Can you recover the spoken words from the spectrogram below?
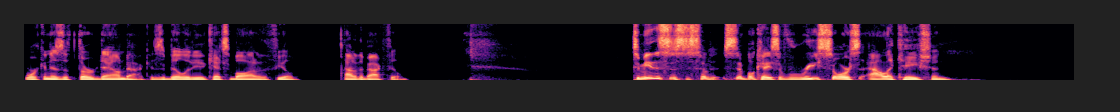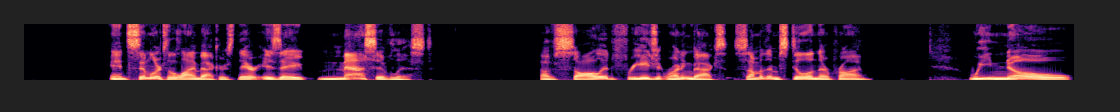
working as a third down back, his ability to catch the ball out of the field, out of the backfield. To me, this is a simple case of resource allocation. And similar to the linebackers, there is a massive list of solid free agent running backs, some of them still in their prime. We know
